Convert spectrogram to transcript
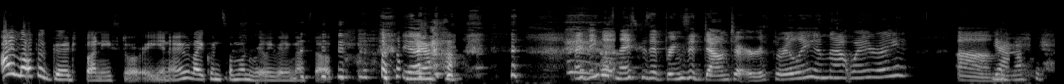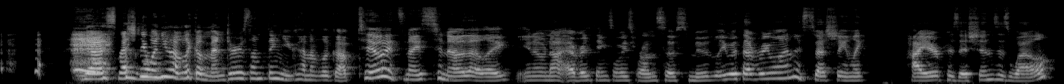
i love a good funny story you know like when someone really really messed up. Yeah. yeah. i think it's nice because it brings it down to earth really in that way right um, yeah. Yeah, especially when you have like a mentor or something you kind of look up to. It's nice to know that like, you know, not everything's always run so smoothly with everyone, especially in like higher positions as well.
